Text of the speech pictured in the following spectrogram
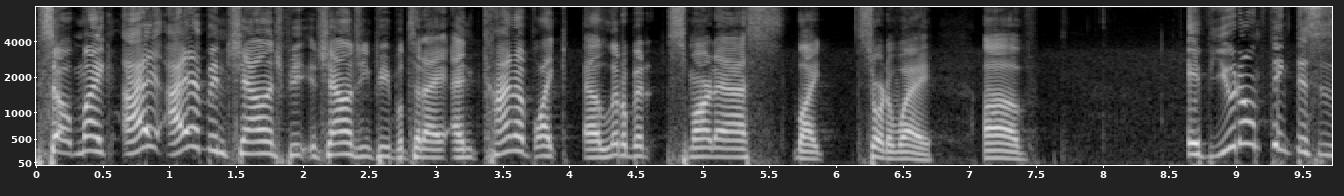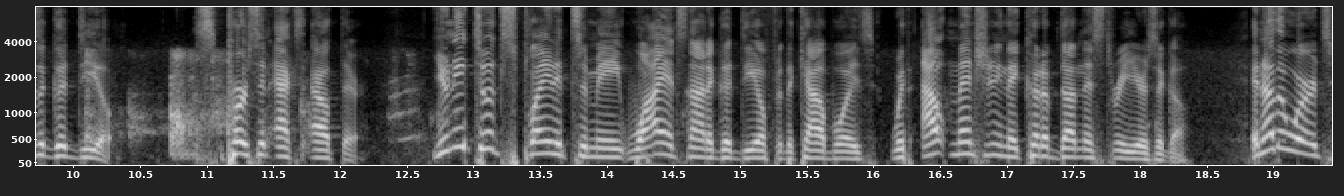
So, Mike, I, I have been challenge, challenging people today and kind of like a little bit smart ass, like sort of way of if you don't think this is a good deal, person X out there, You need to explain it to me why it's not a good deal for the Cowboys without mentioning they could have done this three years ago. In other words,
